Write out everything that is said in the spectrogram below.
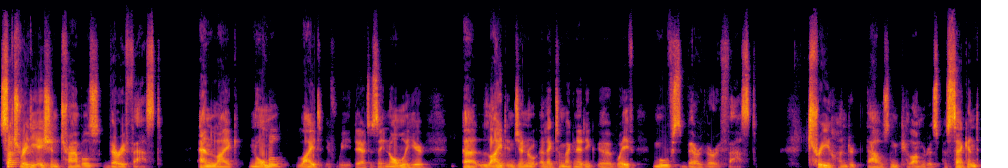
Such radiation travels very fast. And like normal light, if we dare to say normal here, uh, light in general, electromagnetic uh, wave moves very, very fast. 300,000 kilometers per second.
